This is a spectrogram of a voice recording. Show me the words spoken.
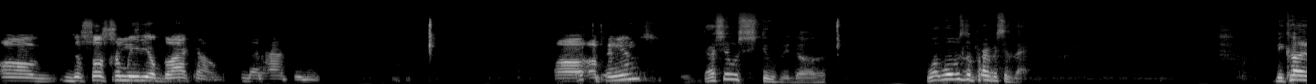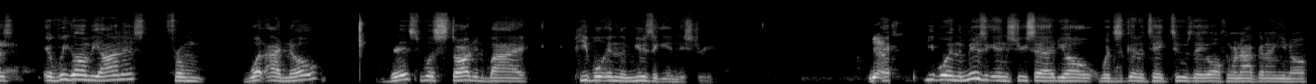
of the social media blackout that happened. Uh, opinions? That shit was stupid, dog. What what was the purpose of that? Because if we gonna be honest, from what I know, this was started by people in the music industry. Yes. People in the music industry said, "Yo, we're just gonna take Tuesday off. We're not gonna, you know,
